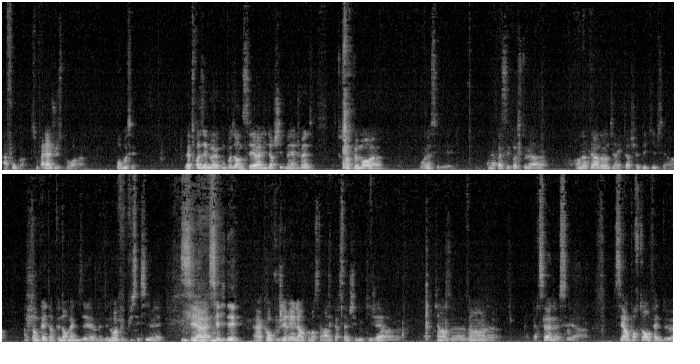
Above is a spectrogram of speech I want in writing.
à, fond, quoi. Ils sont pas là juste pour, pour bosser. La troisième composante, c'est leadership management. Tout simplement, bon là, c'est on n'a pas ces postes-là en interne, hein, directeur, chef d'équipe, c'est un, un template un peu normalisé, on a des noms un peu plus sexy, mais c'est euh, l'idée. Euh, quand vous gérez, là on commence à avoir des personnes chez nous qui gèrent euh, 15, euh, 20 euh, personnes, c'est important en fait de,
